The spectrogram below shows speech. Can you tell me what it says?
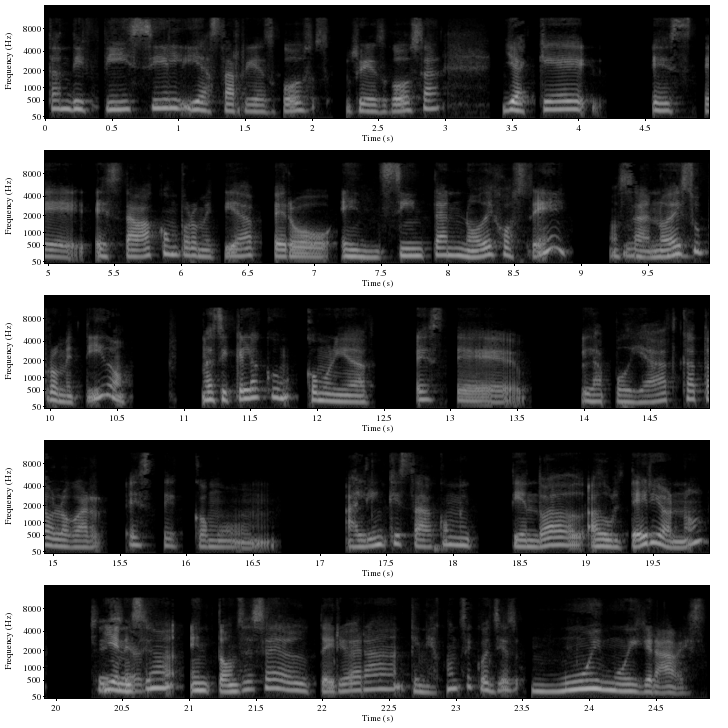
tan difícil y hasta riesgosa, ya que este, estaba comprometida, pero encinta no de José, o sea, no de su prometido. Así que la comunidad este, la podía catalogar este, como alguien que estaba cometiendo adulterio, ¿no? Y en ese entonces el adulterio era, tenía consecuencias muy, muy graves.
